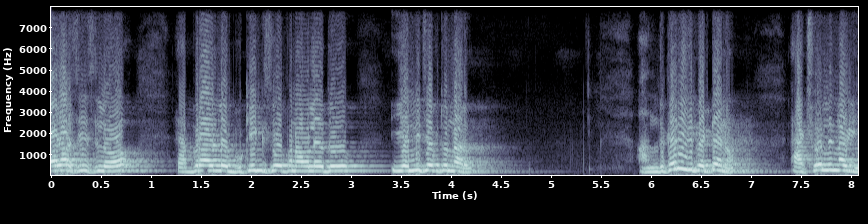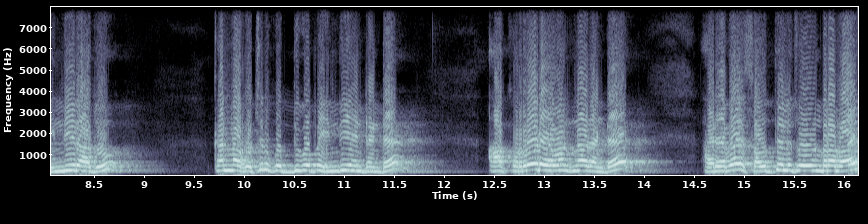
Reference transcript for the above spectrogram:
ఓవర్సీస్లో అబ్రాడ్లో బుకింగ్స్ ఓపెన్ అవ్వలేదు. ఇవన్నీ చెబుతున్నారు. అందుకని ఇది పెట్టాను. యాక్చువల్లీ నాకు హిందీ రాదు. కానీ నాకు వచ్చిన కొద్ది గొప్ప హిందీ ఏంటంటే ఆ కుర్రోడు ఏమంటున్నాడంటే అరే బాయ్ సౌత్ వెళ్ళి చూడండి రా బాయ్.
